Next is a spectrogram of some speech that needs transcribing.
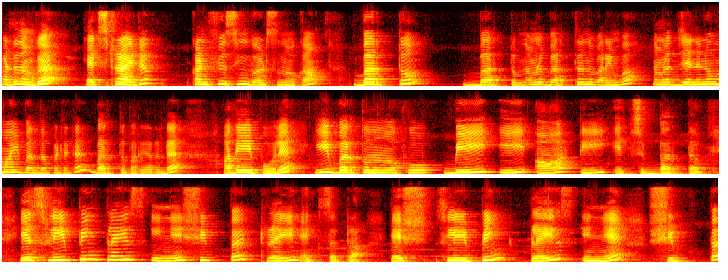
അടുത്ത നമുക്ക് എക്സ്ട്രാ ആയിട്ട് കൺഫ്യൂസിങ് വേർഡ്സ് നോക്കാം. ബർത്തും ബർത്തും നമ്മൾ ബർത്ത് എന്ന് പറയുമ്പോൾ നമ്മൾ ജനനവുമായി ബന്ധപ്പെട്ടിട്ട് ബർത്ത് പറയാറുണ്ട്. അതേപോലെ ഈ ബർത്ത് ഒന്ന് നോക്കൂ. B E R T H berth a sleeping place in a ship train etcetera a sleeping place in a ship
